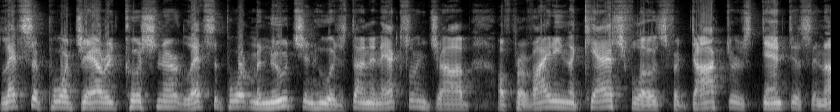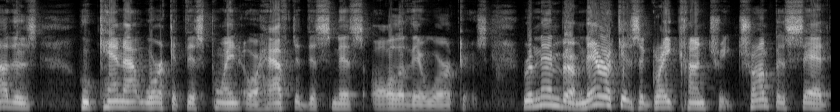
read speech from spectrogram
Let's support Jared Kushner. Let's support Mnuchin, who has done an excellent job of providing the cash flows for doctors, dentists, and others who cannot work at this point or have to dismiss all of their workers. Remember, America is a great country. Trump has said,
